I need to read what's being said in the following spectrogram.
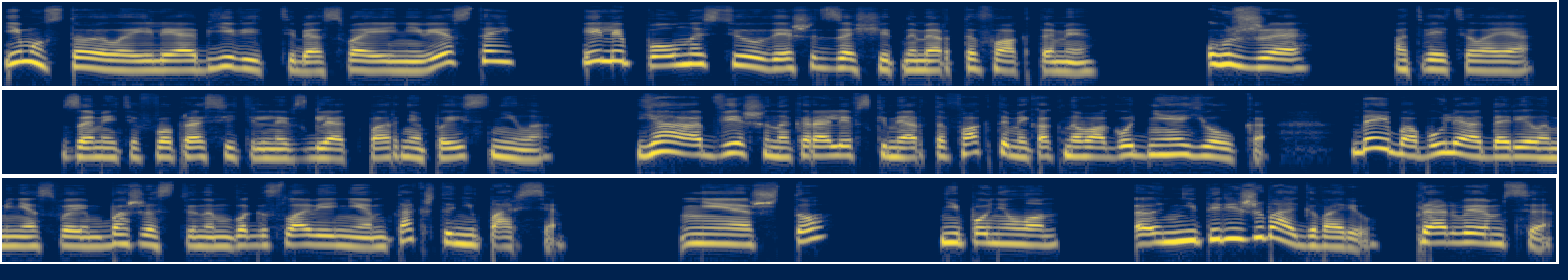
Ему стоило или объявить тебя своей невестой, или полностью увешать защитными артефактами. «Уже», — ответила я. Заметив вопросительный взгляд парня, пояснила. Я обвешана королевскими артефактами, как новогодняя елка. Да и бабуля одарила меня своим божественным благословением, так что не парься. «Не что?» — не понял он. «Э, «Не переживай, — говорю, — прорвемся.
